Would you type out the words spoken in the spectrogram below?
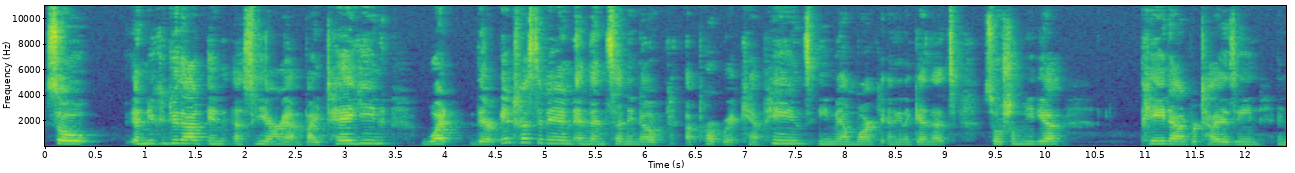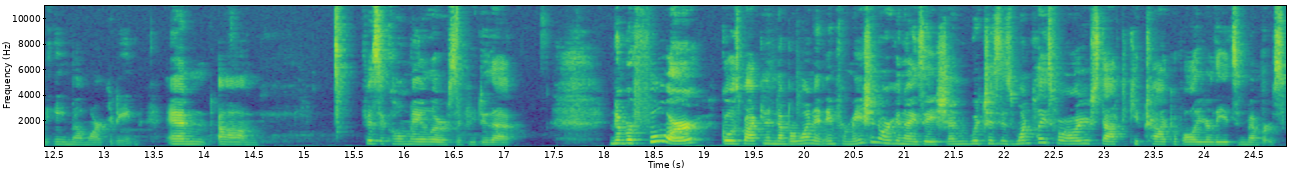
So and you can do that in a CRM by tagging what they're interested in and then sending out appropriate campaigns, email marketing, and again, that's social media, paid advertising, and email marketing, and um, physical mailers if you do that. Number four goes back into number one, an information organization, which is, is one place for all your staff to keep track of all your leads and members.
